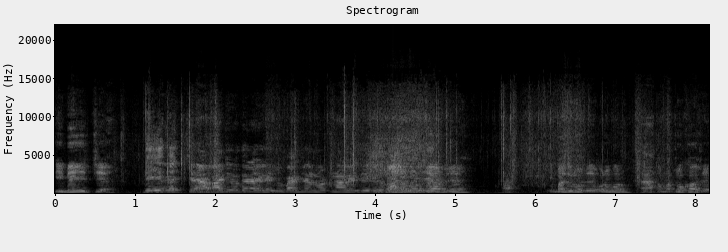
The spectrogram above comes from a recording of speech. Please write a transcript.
ઈ બે જ છે. બે એક જ. બાજરો લોટ તૈયાર છે? હા. એ બાજરો છે બરોબર? આમાં ચોખા છે.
